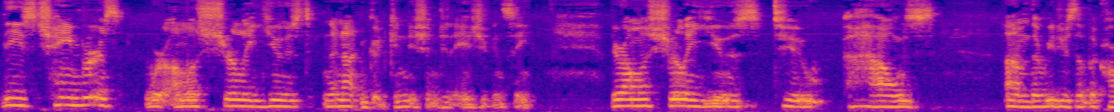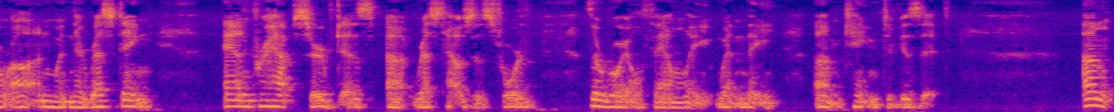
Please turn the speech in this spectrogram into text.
These chambers were almost surely used, they're not in good condition today, as you can see. They're almost surely used to house um, the readers of the Quran when they're resting and perhaps served as uh, rest houses for the royal family when they um, came to visit. Um,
